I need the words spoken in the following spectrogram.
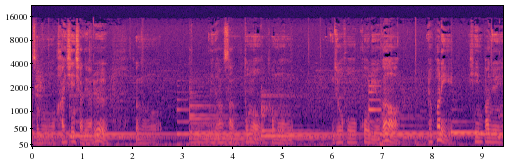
その配信者であるその皆さんとのその情報交流がやっぱり頻繁に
